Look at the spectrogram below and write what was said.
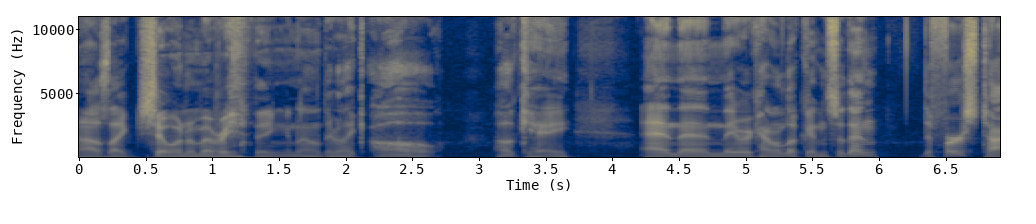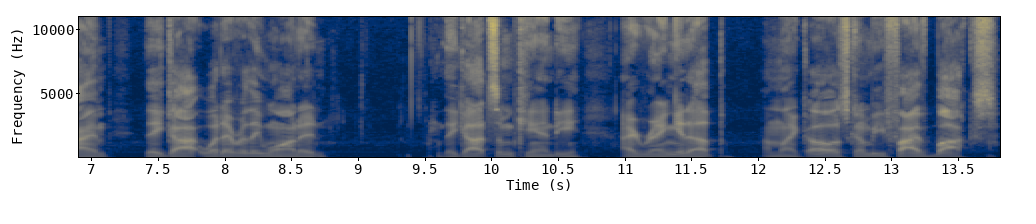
And I was like showing them everything, you know. They're like, oh, okay. And then they were kind of looking. So then the first time they got whatever they wanted, they got some candy. I rang it up. I'm like, oh, it's gonna be five bucks.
